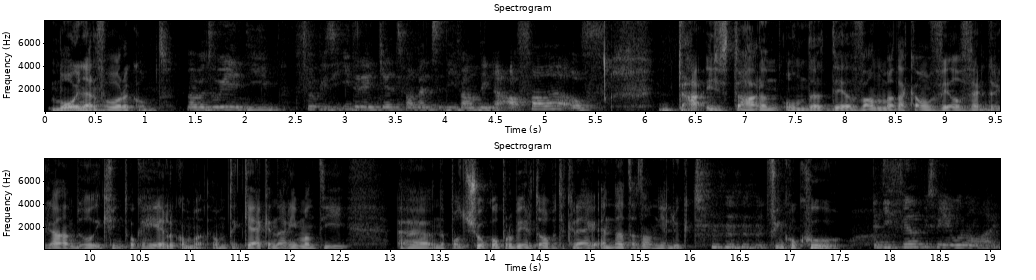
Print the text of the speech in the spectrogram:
mooi naar voren komt. Maar bedoel je in die filmpjes die iedereen kent van mensen die van dingen afvallen? Of... Dat is daar een onderdeel van, maar dat kan veel verder gaan. Ik, bedoel, ik vind het ook heerlijk om, om te kijken naar iemand die uh, een pot choco probeert open te krijgen en dat dat dan niet lukt. vind ik ook goed. En die filmpjes vind je gewoon online?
